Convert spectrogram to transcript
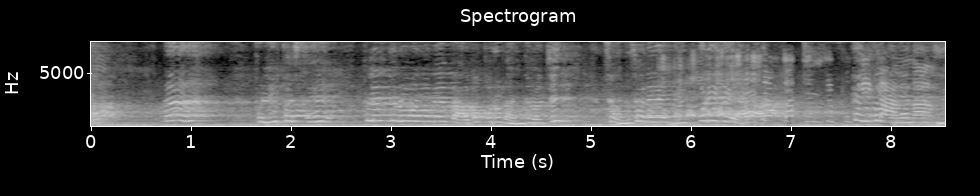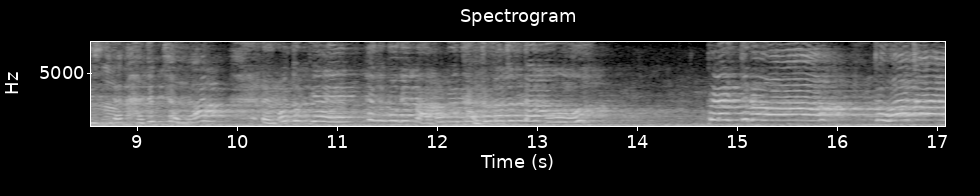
응, 블리팟은 플랜트로원인의 마법으로 만들어진 전설의 물뿌리개야. 똑같은 스포키가 안 나왔어. 리스가 가득 차면 에버토피아에 행복의 마법을 가져다 준다고. 플랜트로원 도와줘요.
